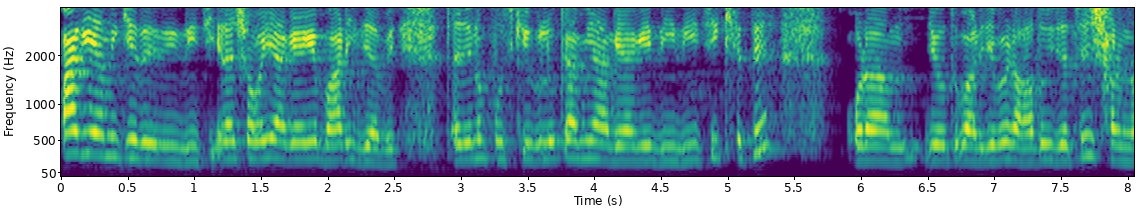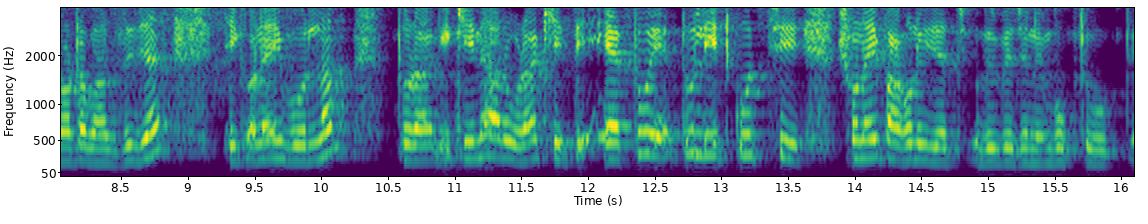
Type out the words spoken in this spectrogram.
আগে আমি খেতে দিয়ে দিয়েছি। এরা সবাই আগে আগে বাড়ি যাবে। তাই জন্য পুচকিগুলোকে আমি আগে আগে দিয়ে দিয়েছি খেতে। ওরা যেহেতু বাড়ি যাবে, রাত হয়ে যাচ্ছে, সাড়ে নটা বাজতে যায়। এই কারণে আমি বললাম। তোরা আগে খেয়ে নে আর ওরা খেতে। এত এত লেট করছে। সোনাই পাগল হয়ে যাচ্ছে ওদের পেছনে বকতে বকতে।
